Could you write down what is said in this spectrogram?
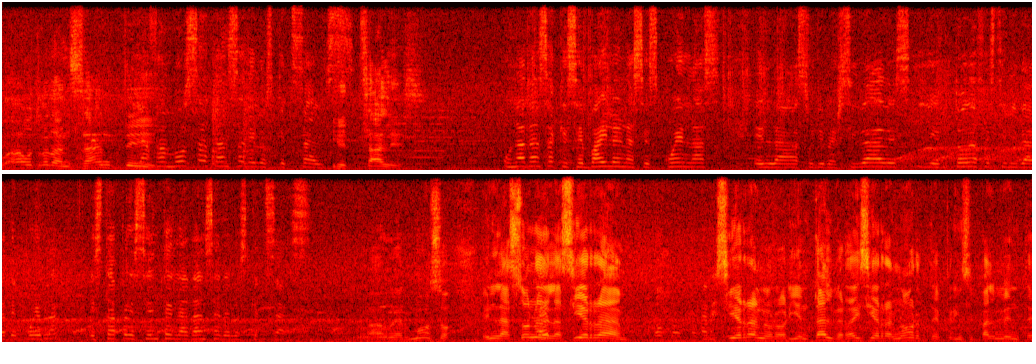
wow, otro danzante. La famosa danza de los quetzales. Quetzales. Una danza que se baila en las escuelas, en las universidades y en toda festividad de Puebla. Está presente la danza de los quetzales. Wow, hermoso. En la zona de la sierra, sierra nororiental, ¿verdad? Y sierra norte principalmente.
